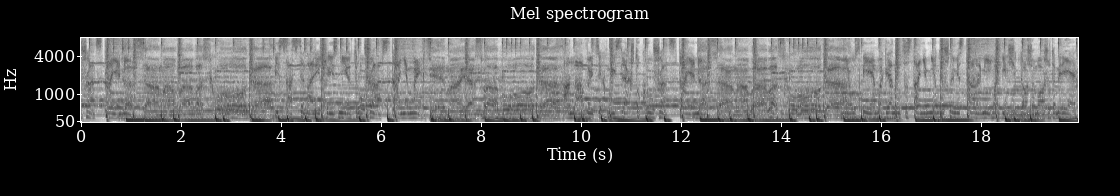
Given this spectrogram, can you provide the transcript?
кружат стаями До самого восхода. Писать сценарий жизни, дружа, встанем мы. Где моя свобода? Она в этих мыслях, что кружат стаями. До самого восхода. Не успеем оглянуться, станем ненужными старыми. Могильщик тоже может умереть.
